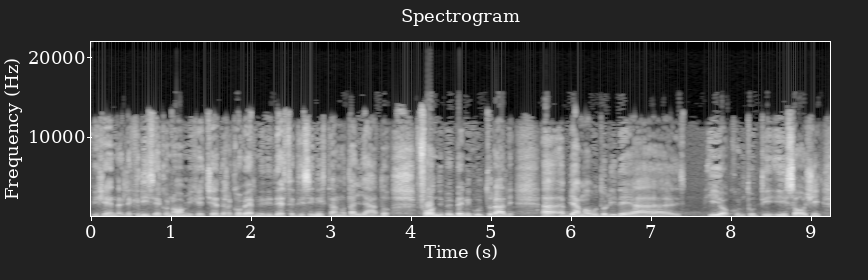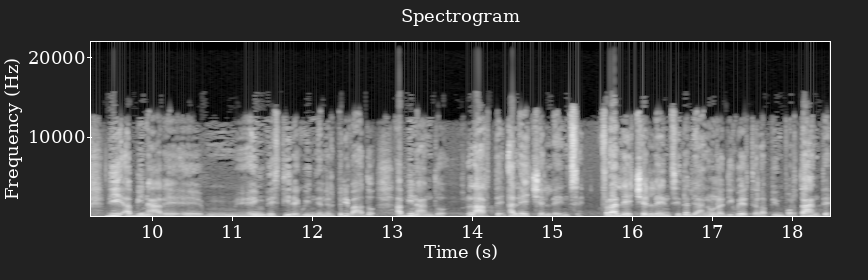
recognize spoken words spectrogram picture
vicenda, le crisi economiche, eccetera, governi di destra e di sinistra hanno tagliato fondi per beni culturali, eh, abbiamo avuto l'idea eh, io con tutti i soci, di abbinare eh, e investire quindi nel privato abbinando l'arte alle eccellenze. Fra le eccellenze italiane una di queste, la più importante,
